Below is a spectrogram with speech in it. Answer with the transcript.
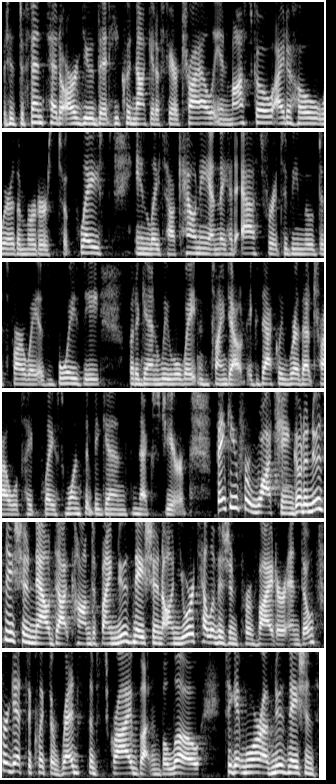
But his defense had argued that he could not get a fair trial in Moscow, Idaho, where the murders took place in Latah County, and they had asked for it to be moved as far away as Boise. But again, we will wait and find out exactly where that trial will take place once it begins next year. Thank you for watching. Go to newsnationnow.com to find News Nation on your television provider. And don't forget to click the red subscribe button below to get more of News Nation's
